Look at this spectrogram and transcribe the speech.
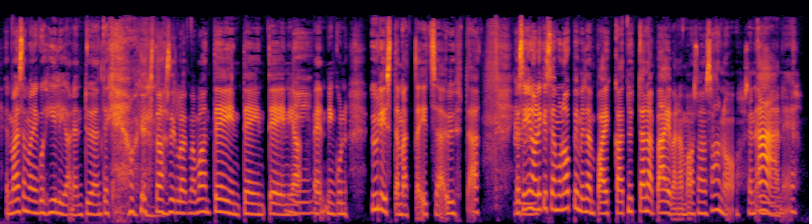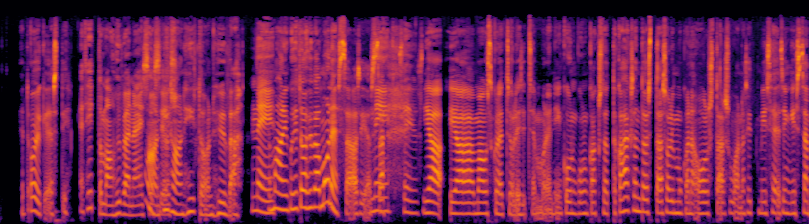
Että mä olin semmoinen niin hiljainen työntekijä oikeastaan silloin, että mä vaan tein, tein, tein ja Niin. en, niin kuin ylistämättä itseä yhtään. Ja Mm. siinä olikin se mun oppimisen paikka, että nyt tänä päivänä mä osaan sanoa sen Mm. Että oikeasti, Et hitto mä oon hyvä näissä mä oon asioissa. ihan hiton hyvä. Ja Niin. mä oon niin kuin hiton hyvä monessa asiassa. niin, se just. Ja, ja mä uskon, että se oli sitten semmoinen, niin kun, kun 2018 taas oli mukana All Stars vuonna sitten Miss Helsingissä.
